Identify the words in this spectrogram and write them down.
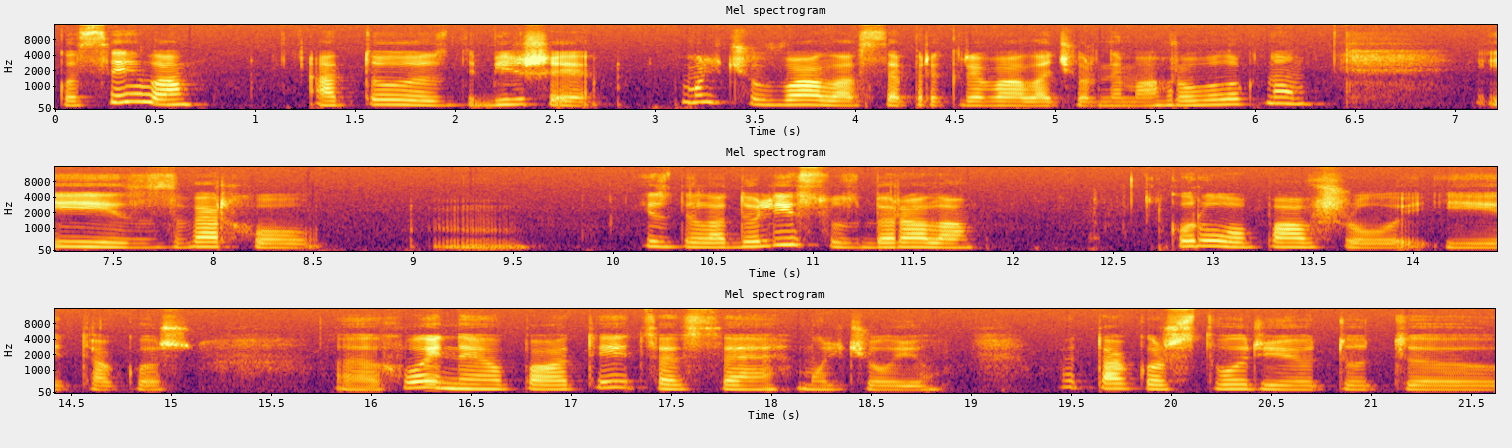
косила, а то здебільше мульчувала, все прикривала чорним агроволокном. І зверху їздила до лісу, збирала кору опавшу і також е, хвойний опад, і це все мульчую. А також створюю тут е,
